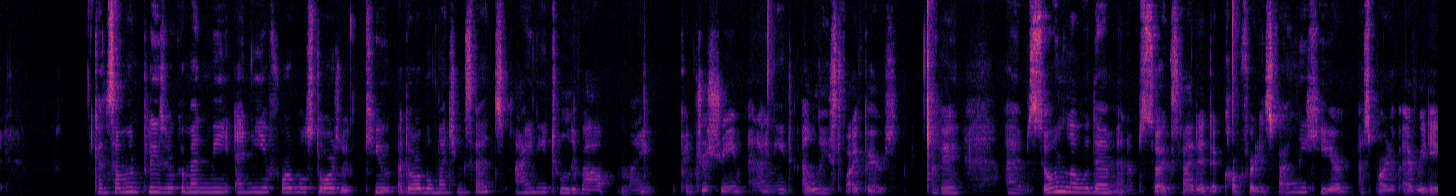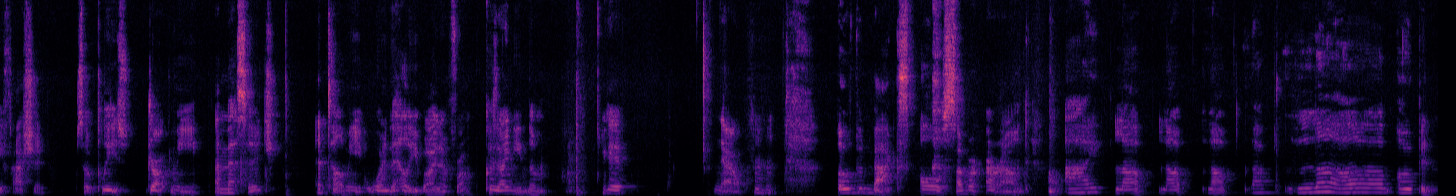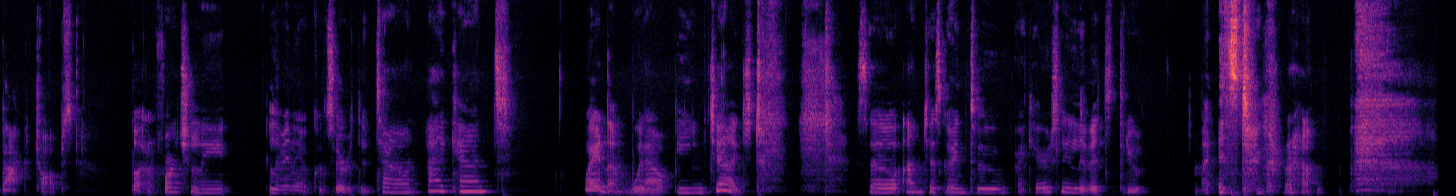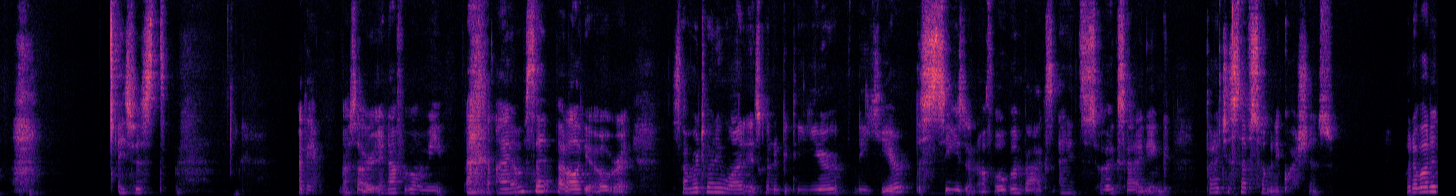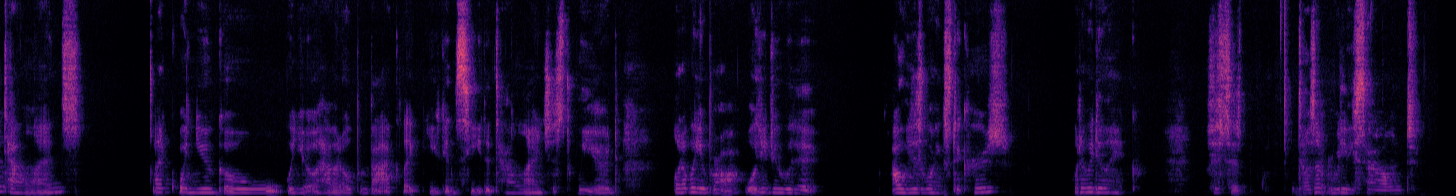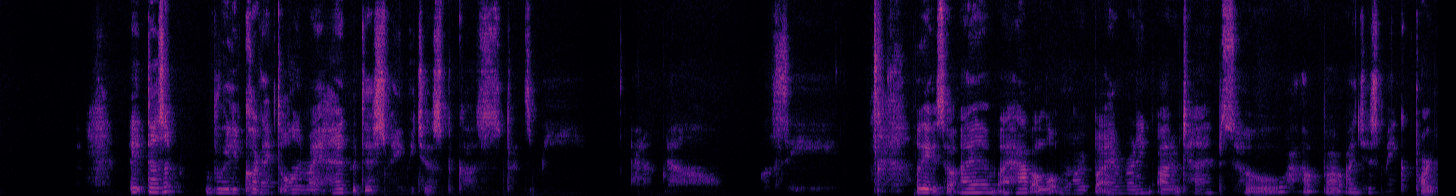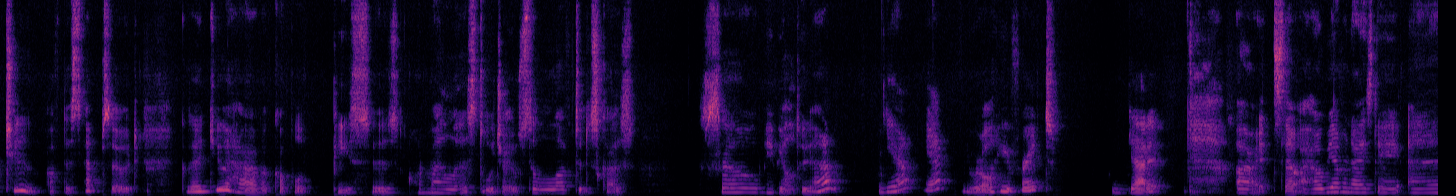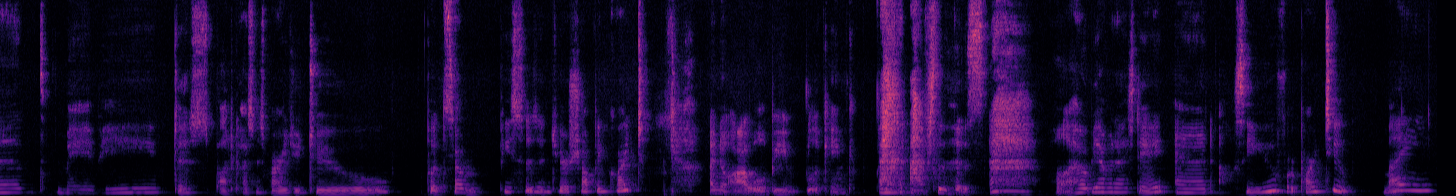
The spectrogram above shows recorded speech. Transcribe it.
can someone please recommend me any affordable stores with cute, adorable matching sets? I need to live out my Pinterest dream and I need at least five pairs. Okay, I am so in love with them and I'm so excited that comfort is finally here as part of everyday fashion. So please drop me a message and tell me where the hell you buy them from because I need them. Okay, now open backs all summer around. I love, love, love, love, love open back tops. But unfortunately, living in a conservative town, I can't wear them without being judged. so I'm just going to vicariously live it through my Instagram. it's just okay. I'm sorry. Enough about me. I am upset, but I'll get over it. Summer 21 is going to be the year, the year, the season of open backs, and it's so exciting. But I just have so many questions. What about the tan lines? Like when you go when you have an open back, like you can see the tan line just weird. What about your bra? What do you do with it? Are we just wearing stickers? What are we doing? Just it doesn't really sound. It doesn't really connect all in my head with this, maybe just because that's me. I don't know. We'll see. Okay, so I am I have a lot more, but I'm running out of time. So how about I just make a part two of this episode? Because I do have a couple of pieces on my list which I would still love to discuss. So maybe I'll do that. Yeah, yeah, we're all here for it. Got it. Alright, so I hope you have a nice day and maybe this podcast inspired you to put some pieces into your shopping cart. I know I will be looking after this. Well, I hope you have a nice day and I'll see you for part two. Bye.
